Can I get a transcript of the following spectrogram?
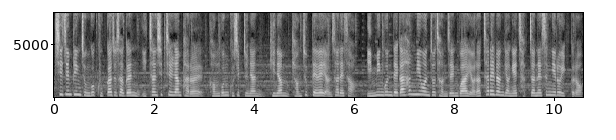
시진핑 중국 국가주석은 2017년 8월 건군 90주년 기념 경축대회 연설에서 인민군대가 항미원조 전쟁과 여러 차례 변경의 작전을 승리로 이끌어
